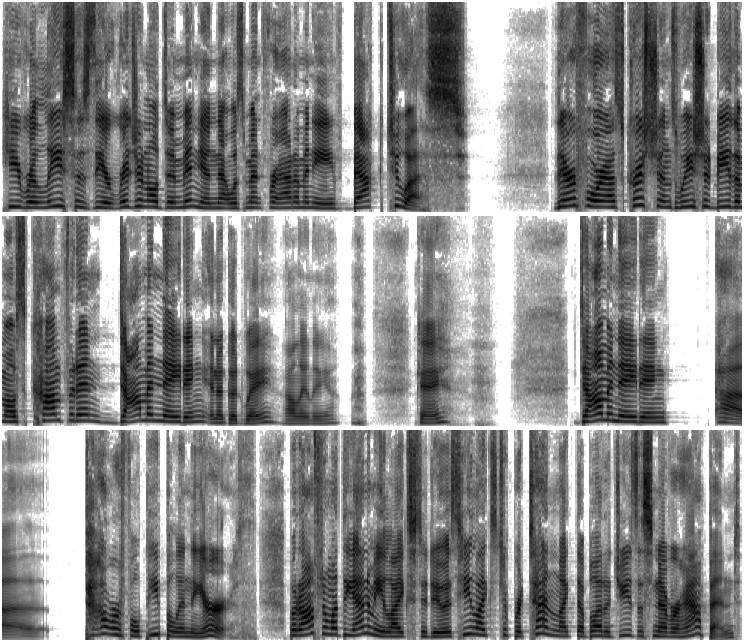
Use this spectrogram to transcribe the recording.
he releases the original dominion that was meant for Adam and Eve back to us. Therefore, as Christians, we should be the most confident, dominating, in a good way, hallelujah, okay, dominating, uh, powerful people in the earth. But often, what the enemy likes to do is he likes to pretend like the blood of Jesus never happened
